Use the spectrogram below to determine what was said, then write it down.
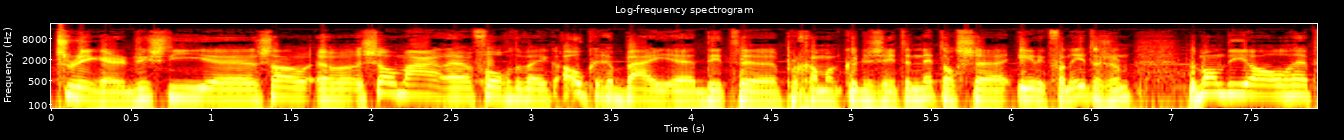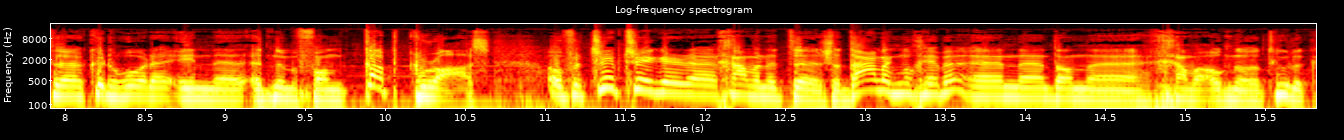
Trigger. Dus die eh, zou eh, zomaar eh, volgende week ook bij dit programma kunnen zitten. Net als Erik van Ittersum. De man die je al hebt kunnen horen in het nummer van Capgrass. Over Trip Trigger gaan we het zo dadelijk nog hebben. En dan gaan we ook nog natuurlijk...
